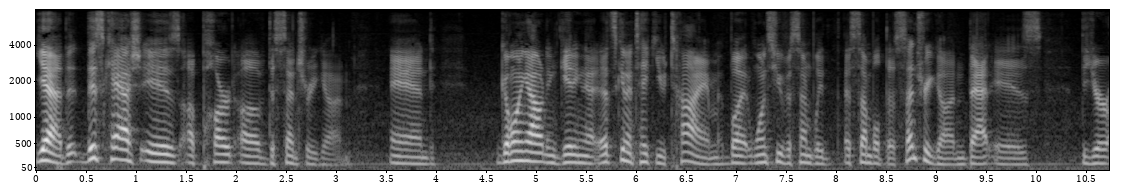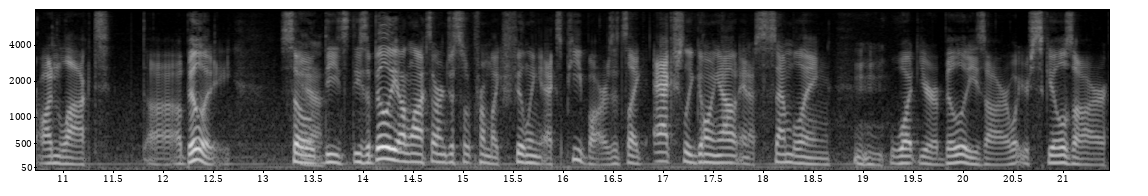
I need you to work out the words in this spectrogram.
Yeah, th- this cache is a part of the sentry gun, and going out and getting that that's going to take you time. But once you've assembled assembled the sentry gun, that is your unlocked uh, ability. So Yeah. these these ability unlocks aren't just from like filling XP bars. It's like actually going out and assembling what your abilities are, what your skills are,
